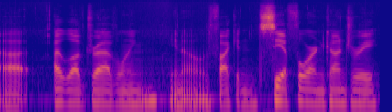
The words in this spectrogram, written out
Uh, I love traveling. You know, if I can see a foreign country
